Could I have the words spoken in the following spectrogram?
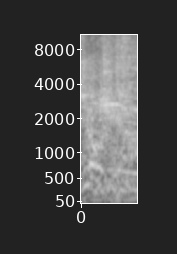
Yeah!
